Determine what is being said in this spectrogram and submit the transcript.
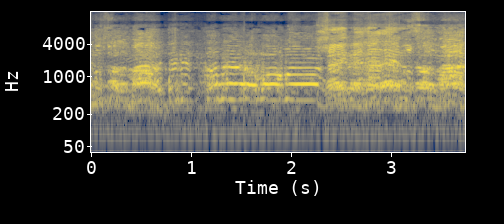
মুসলমান মুসলমান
